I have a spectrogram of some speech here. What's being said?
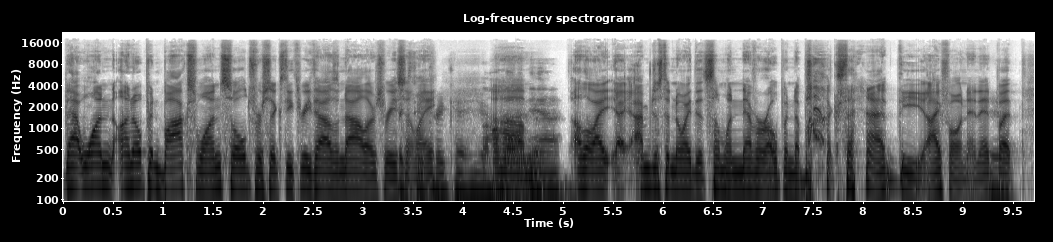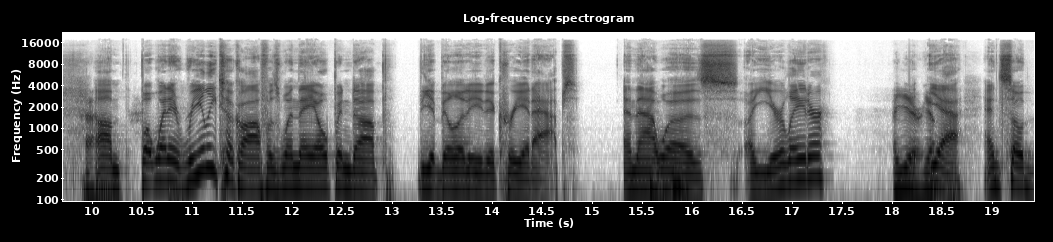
that one unopened box one sold for sixty three thousand dollars recently. 63K, yeah. Um, yeah. Although I, I, I'm just annoyed that someone never opened a box that had the iPhone in it. But, um, but when it really took off was when they opened up the ability to create apps, and that was a year later. A year. Yep. Yeah, and so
